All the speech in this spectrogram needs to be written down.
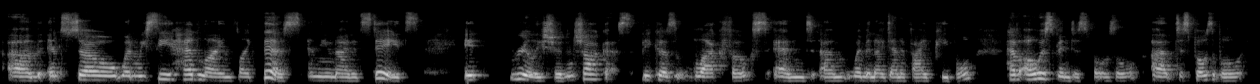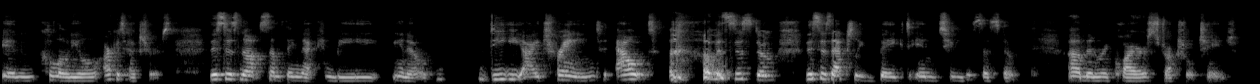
Um, and so when we see headlines like this in the United States, it really shouldn't shock us because Black folks and um, women identified people have always been disposal, uh, disposable in colonial architectures. This is not something that can be, you know, DEI trained out of a system. This is actually baked into the system um, and requires structural change.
